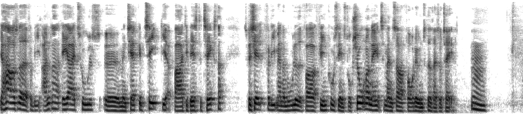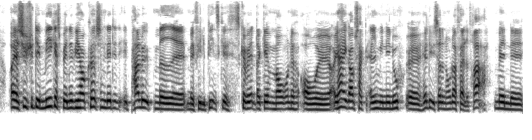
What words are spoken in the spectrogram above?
Jeg har også været forbi andre AI-tools, øh, men ChatGPT giver bare de bedste tekster, specielt fordi man har mulighed for at finpudse instruktionerne, indtil man så får det ønskede resultat. Mm. Og jeg synes jo, det er mega spændende. Vi har jo kørt sådan lidt et, et par løb med, øh, med filippinske skribenter gennem årene, og, øh, og jeg har ikke opsagt alle mine endnu. Øh, heldigvis er der nogen, der er faldet fra. Men, øh,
